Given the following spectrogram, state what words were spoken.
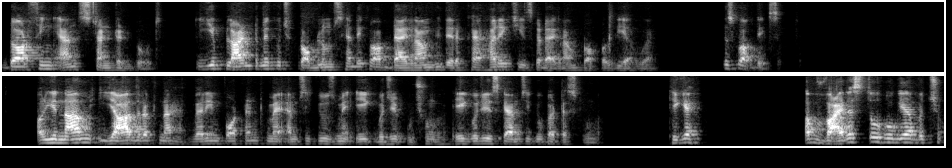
dwarfing and stunted growth तो ये प्लांट में कुछ प्रॉब्लम्स हैं। देखो, आप डायग्राम भी दे रखा है। हर एक चीज़ का डायग्राम प्रॉपर दिया हुआ है। इसको आप देख सकते हो। और ये नाम याद रखना है। वेरी इंपॉर्टेंट मैं एमसीक्यूज में एक बजे पूछूँगा। एक बजे इसका एमसीक्यू का टेस्ट लूँगा। ठीक है? अब वायरस तो हो गया बच्चों।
